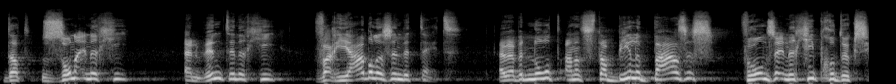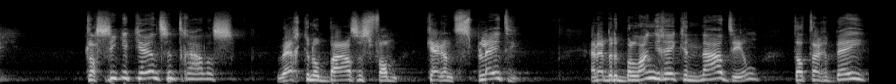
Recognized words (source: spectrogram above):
dat zonne-energie en windenergie variabel is in de tijd. En we hebben nood aan een stabiele basis voor onze energieproductie. Klassieke kerncentrales werken op basis van kernsplijting en hebben het belangrijke nadeel dat daarbij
